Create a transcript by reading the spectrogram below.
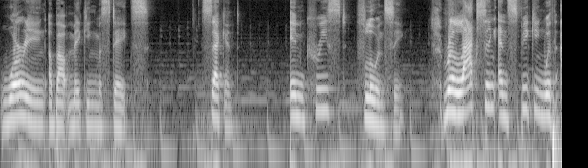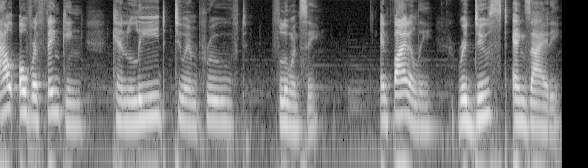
worrying about making mistakes. Second, increased fluency. Relaxing and speaking without overthinking can lead to improved fluency. And finally, reduced anxiety.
